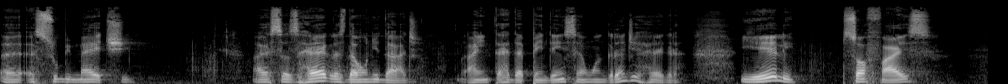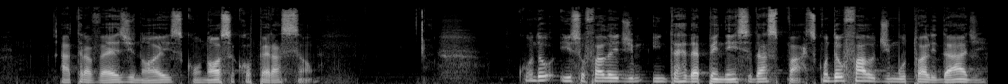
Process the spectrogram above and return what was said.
é, submete a essas regras da unidade. A interdependência é uma grande regra. E ele só faz através de nós, com nossa cooperação. Quando eu, isso eu falei de interdependência das partes. Quando eu falo de mutualidade,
